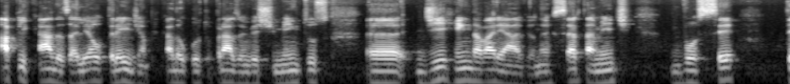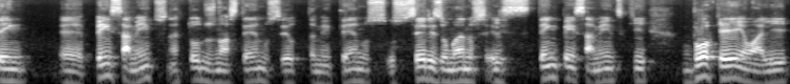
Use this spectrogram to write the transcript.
aplicadas ali ao trading, aplicada ao curto prazo, investimentos uh, de renda variável, né? Certamente você tem é, pensamentos, né? Todos nós temos, eu também temos. Os seres humanos eles têm pensamentos que bloqueiam ali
